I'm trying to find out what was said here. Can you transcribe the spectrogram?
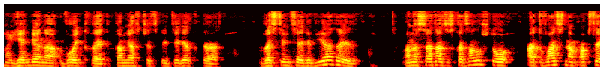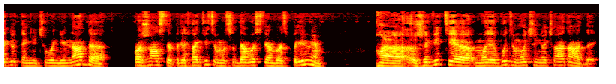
Елена Войтко, это коммерческий директор гостиницы «Ривьеры», она сразу сказала, что от вас нам абсолютно ничего не надо, пожалуйста, приходите, мы с удовольствием вас примем, э, живите, мы будем очень-очень рады.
